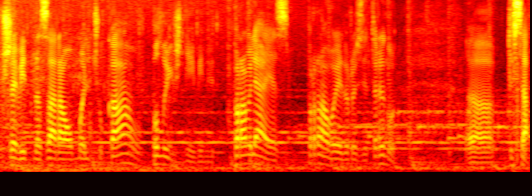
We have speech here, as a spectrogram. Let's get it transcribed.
Вже від Назара Омельчука в ближній він відправляє з правої друзі 3-0. Е, 10.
